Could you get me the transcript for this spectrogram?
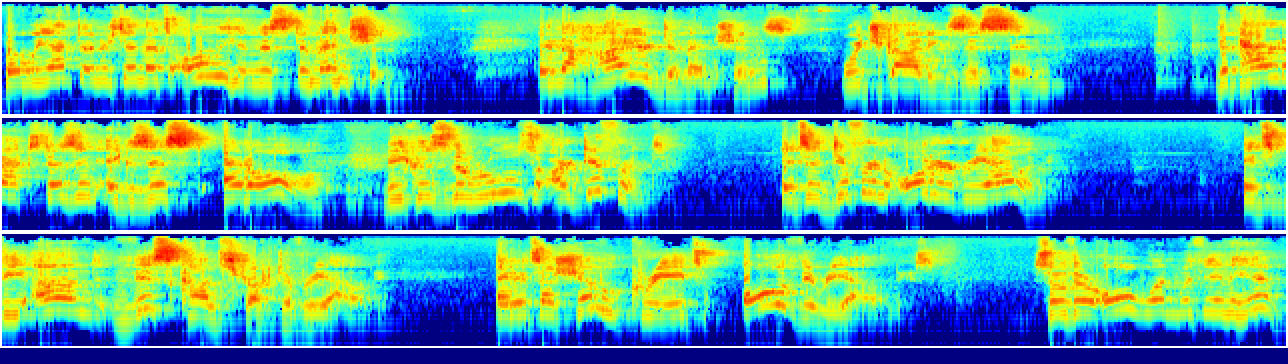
But we have to understand that's only in this dimension. In the higher dimensions, which God exists in, the paradox doesn't exist at all because the rules are different. It's a different order of reality. It's beyond this construct of reality. And it's Hashem who creates all of the realities. So they're all one within Him.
